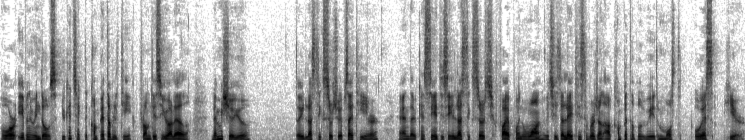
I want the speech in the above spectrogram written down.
or even Windows. You can check the compatibility from this URL. Let me show you the Elasticsearch website here. And you can see this Elasticsearch 5.1, which is the latest version, are compatible with most OS here.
